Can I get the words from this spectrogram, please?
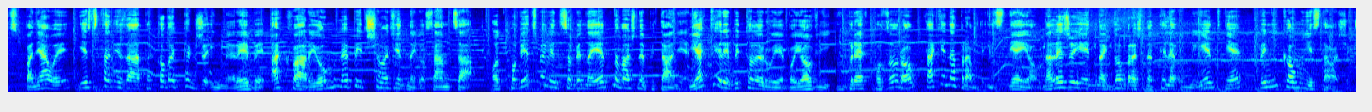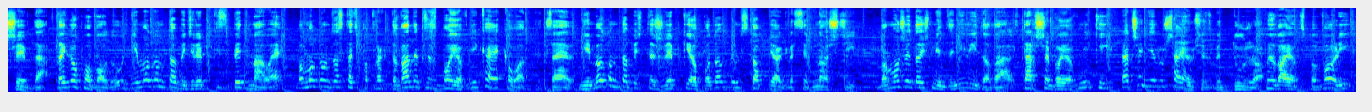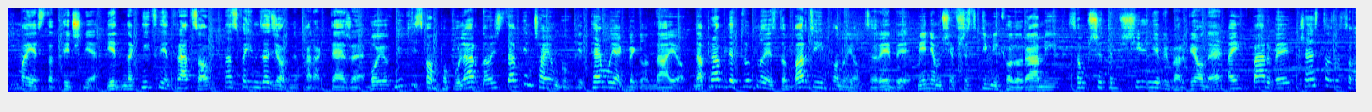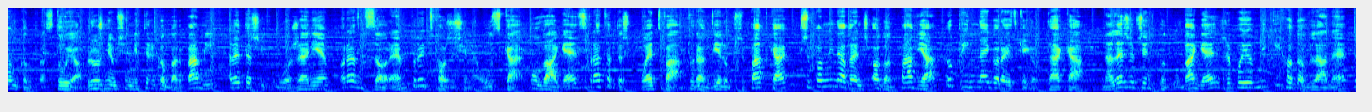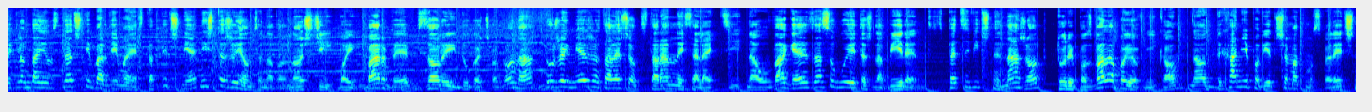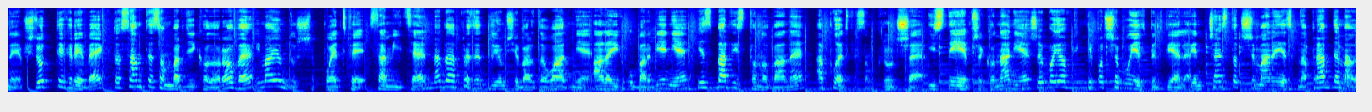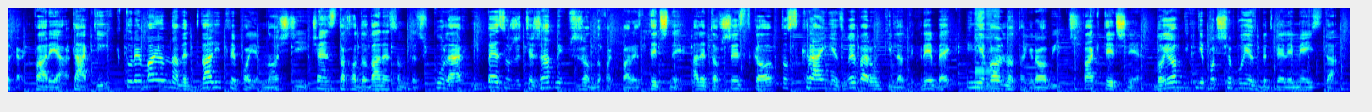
Wspaniały jest w stanie zaatakować także inne ryby. Akwarium lepiej trzymać jednego samca. Odpowiedzmy więc sobie na jedno ważne pytanie. Jakie ryby toleruje bojownik? Wbrew pozorom, takie naprawdę istnieją. Należy je jednak dobrać na tyle umiejętnie, by nikomu nie stała się krzywda. Z tego powodu nie mogą to być rybki zbyt małe, bo mogą zostać potraktowane przez bojownika jako łatwy cel. Nie mogą to być też rybki o podobnym stopniu agresywności, bo może dojść między nimi do walk. Starsze bojowniki raczej nie ruszają się zbyt dużo, pływając powoli i majestatycznie, jednak nic nie tracą na swoim zadziornym charakterze. Bojowniki swą popularność zawdzięczają głównie temu, jak wyglądają. Naprawdę trudno jest to bardziej imponujące ryby. Mienią się wszystkimi kolorami, są przy tym silnie wybarwione, a ich barwy często ze sobą kontrastują. Różnią się nie tylko barwami, ale też ich ułożeniem oraz wzorem, który tworzy się na łuskach. Uwagę zwraca też płetwa, która w wielu przypadkach przypomina wręcz ogon pawia lub innego rajskiego ptaka. Należy wziąć pod uwagę, że bojowniki hodowlane wyglądają znacznie bardziej majestatycznie niż te żyjące na wolności, bo ich barwy, wzory i długość ogona w dużej mierze zależy od starannej selekcji. Na uwagę zasługuje też labirynt, specyficzny narząd, który pozwala bojownikom na oddychanie powietrzem atmosferycznym. Wśród tych rybek to samce są bardziej kolorowe i mają dłuższe płetwy. Samice nadal prezentują się bardzo ładnie, ale ich ubarwienie jest bardziej stonowane, a płetwy są krótsze. Istnieje przekonanie, że bojownik nie potrzebuje zbyt wiele, więc często trzymany jest w naprawdę małych akwariach, takich, które mają nawet 2 litry pojemności. Często hodowane są też w kulach i bez użycia żadnych przyrządów akwarystycznych, ale to wszystko to skrajnie złe warunki dla tych rybek i nie wolno tak robić. Faktycznie, bojownik nie potrzebuje zbyt wiele miejsca.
